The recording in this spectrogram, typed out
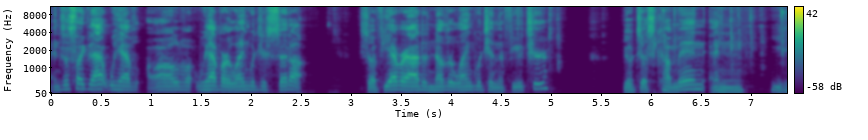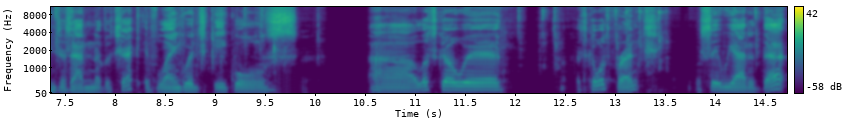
And just like that, we have all we have our languages set up. So if you ever add another language in the future, you'll just come in and you can just add another check. If language equals, uh, let's go with, let's go with French. Let's say we added that.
